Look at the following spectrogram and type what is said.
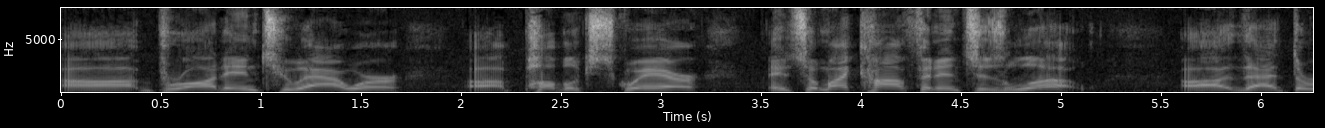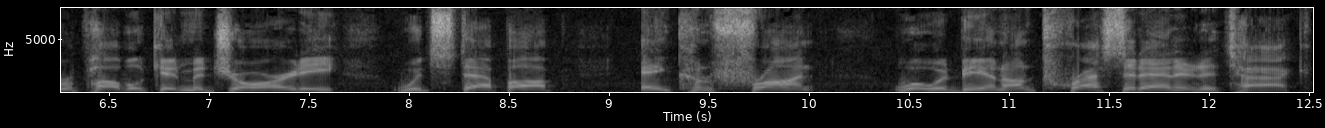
uh, brought into our uh, public square. And so my confidence is low uh, that the Republican majority would step up and confront what would be an unprecedented attack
